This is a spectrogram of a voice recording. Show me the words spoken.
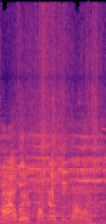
Where the fuck else he going?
